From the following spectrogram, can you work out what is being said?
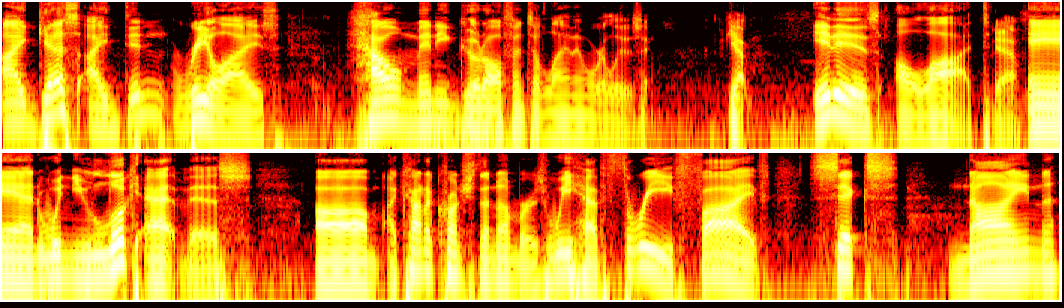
I guess I didn't realize how many good offensive linemen we're losing. Yep. It is a lot. Yeah. And when you look at this, um, I kind of crunched the numbers. We have three, five, six, nine,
